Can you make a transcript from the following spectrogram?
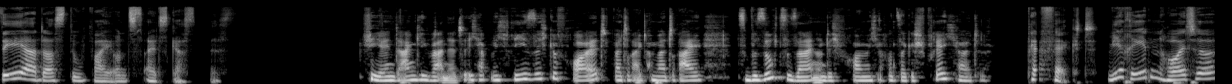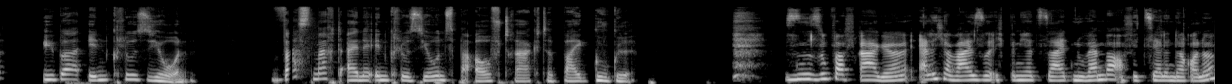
sehr, dass du bei uns als Gast bist. Vielen Dank, liebe Annette. Ich habe mich riesig gefreut, bei 3,3 zu Besuch zu sein und ich freue mich auf unser Gespräch heute. Perfekt. Wir reden heute über Inklusion. Was macht eine Inklusionsbeauftragte bei Google? Das ist eine super Frage. Ehrlicherweise, ich bin jetzt seit November offiziell in der Rolle.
